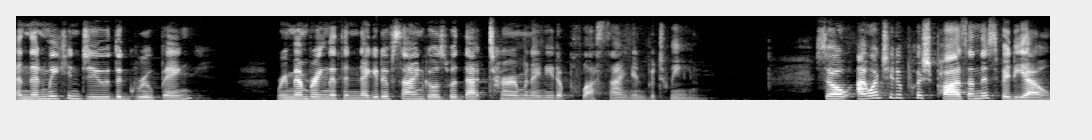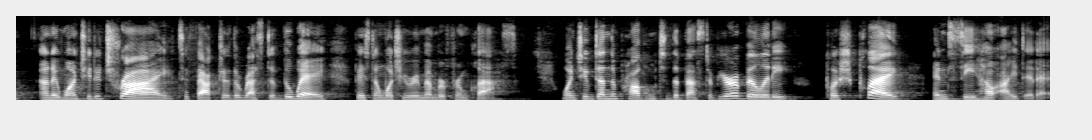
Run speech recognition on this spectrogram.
And then we can do the grouping, remembering that the negative sign goes with that term and I need a plus sign in between. So I want you to push pause on this video and I want you to try to factor the rest of the way based on what you remember from class. Once you've done the problem to the best of your ability, push play and see how I did it.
